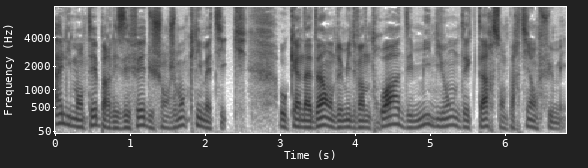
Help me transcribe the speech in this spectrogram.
alimentés par les effets du changement climatique. Au Canada, en 2023, des millions d'hectares sont partis en fumée.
